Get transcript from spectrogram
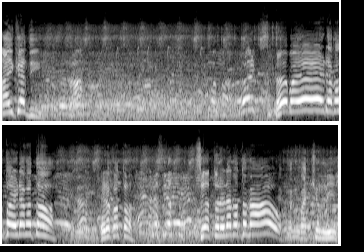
নাইকা দি। এ ভাই এটা কত এটা কত? এটা কত? ছিয়াত্তর এটা কত গাও? পাঁচচল্লিশ।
